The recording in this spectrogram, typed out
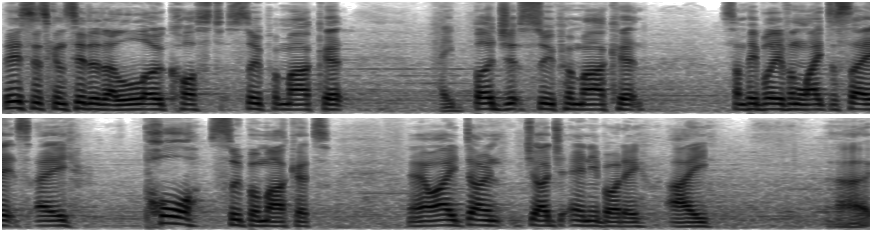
This is considered a low-cost supermarket, a budget supermarket. Some people even like to say it's a poor supermarket. Now, I don't judge anybody. I uh,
